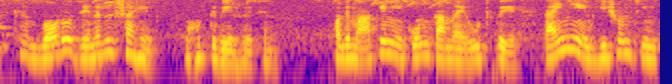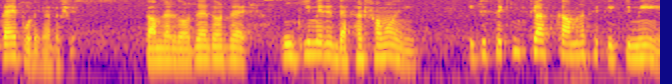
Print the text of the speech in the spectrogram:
এক বড় জেনারেল সাহেব ঘুরতে বের হয়েছেন। ফলে মাকে নিয়ে কোন কামরায় উঠবে তাই নিয়ে ভীষণ চিন্তায় পড়ে গেল সে। কামরার দরজায় দরজায় উঁকি মেরে দেখার সময় একটি সেকেন্ড ক্লাস কামরা থেকে একটি মেয়ে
